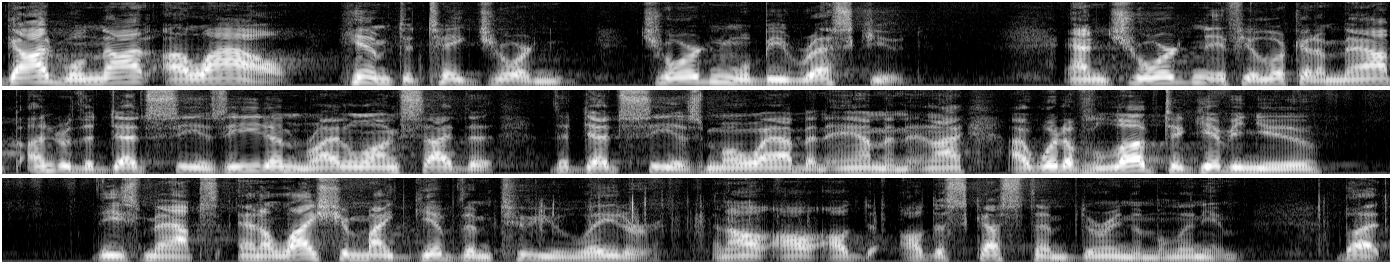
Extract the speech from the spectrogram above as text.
God will not allow him to take Jordan. Jordan will be rescued. And Jordan, if you look at a map, under the Dead Sea is Edom, right alongside the, the Dead Sea is Moab and Ammon. And I, I would have loved to have given you these maps, and Elisha might give them to you later and I'll, I'll, I'll, I'll discuss them during the millennium. But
